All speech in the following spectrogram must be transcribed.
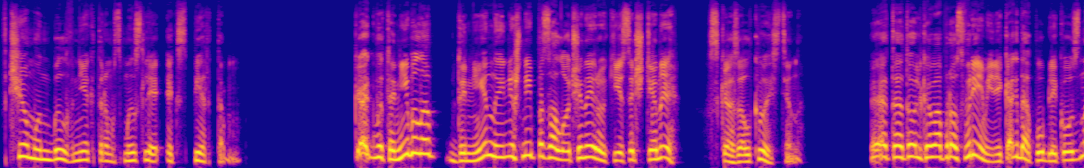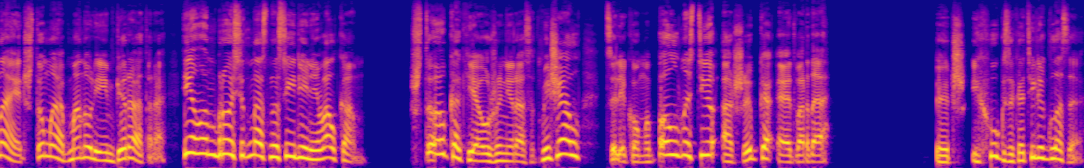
в чем он был в некотором смысле экспертом. «Как бы то ни было, дни нынешней позолоченной руки сочтены», сказал Квестин. «Это только вопрос времени, когда публика узнает, что мы обманули Императора, и он бросит нас на съедение волкам. Что, как я уже не раз отмечал, целиком и полностью ошибка Эдварда». Эдж и Хук закатили глаза,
